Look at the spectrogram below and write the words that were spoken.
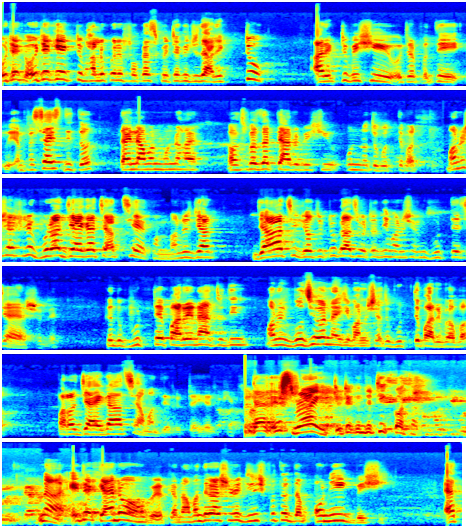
ওটাকে ওইটাকে একটু ভালো করে ফোকাস করে ওটাকে যদি আরেকটু আরেকটু বেশি ওটার প্রতি এমফাসাইজ দিত, তাহলে আমার মনে হয় কক্সবাজারটা আরও বেশি উন্নত করতে পারতো। মানুষ আসলে ঘোরার জায়গা চাচ্ছে এখন। মানুষ যার যা আছে, যতটুকু আছে, ওটা দিয়ে মানুষ এখন ঘুরতে চায় আসলে। কিন্তু ঘুরতে পারে না, এতদিন মানুষ বুঝেও নাই যে মানুষ এত ঘুরতে পারে বাবা পারার জায়গা আছে আমাদের, এটাই আর কি। ইজ রাইট এটা কিন্তু ঠিক কথা। না, এটা কেন হবে? কেন? আমাদের আসলে জিনিসপত্রের দাম অনেক বেশি। এত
